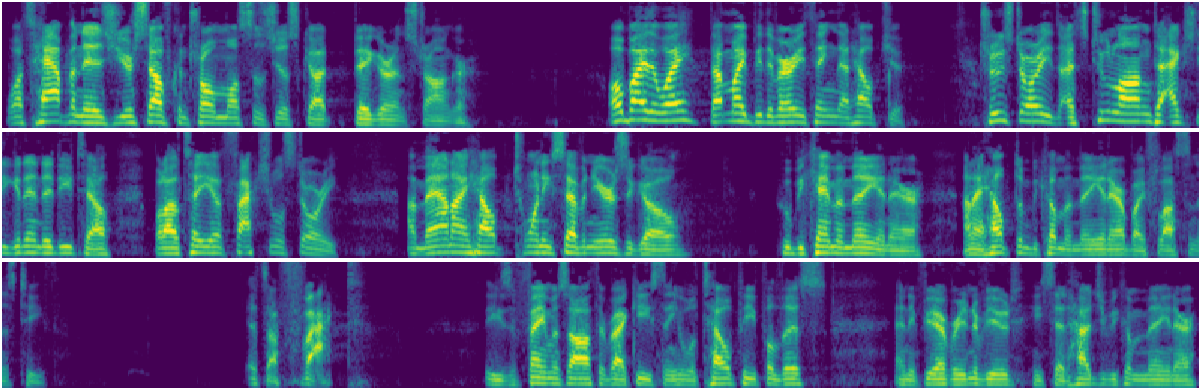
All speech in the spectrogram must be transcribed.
what's happened is your self control muscles just got bigger and stronger. Oh, by the way, that might be the very thing that helped you. True story. It's too long to actually get into detail, but I'll tell you a factual story. A man I helped 27 years ago who became a millionaire, and I helped him become a millionaire by flossing his teeth. It's a fact. He's a famous author back east, and he will tell people this. And if you ever interviewed, he said, How'd you become a millionaire?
